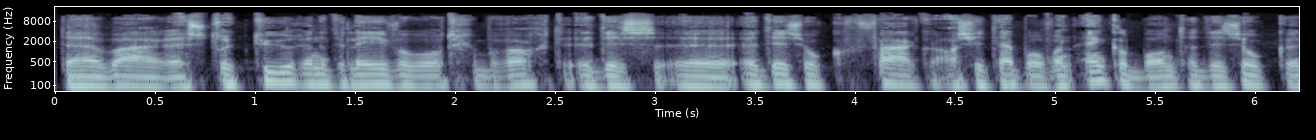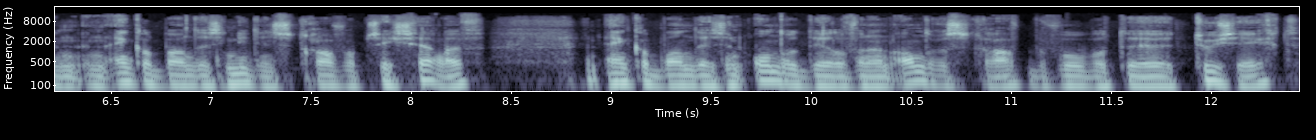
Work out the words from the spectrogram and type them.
Daar waar structuur in het leven wordt gebracht. Het is, het is ook vaak, als je het hebt over een enkelband... Het is ook een, een enkelband is niet een straf op zichzelf. Een enkelband is een onderdeel van een ander straf, bijvoorbeeld toezicht...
